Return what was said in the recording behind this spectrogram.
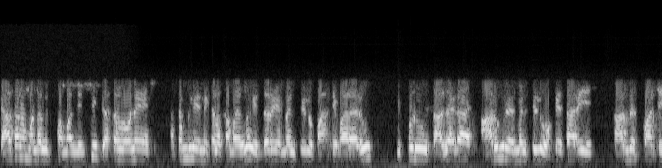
శాసన మండలికి సంబంధించి గతంలోనే అసెంబ్లీ ఎన్నికల సమయంలో ఇద్దరు ఎమ్మెల్సీలు పార్టీ మారారు. ఇప్పుడు తాజాగా ఆరుగురు ఎమ్మెల్సీలు ఒకేసారి కాంగ్రెస్ పార్టీ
